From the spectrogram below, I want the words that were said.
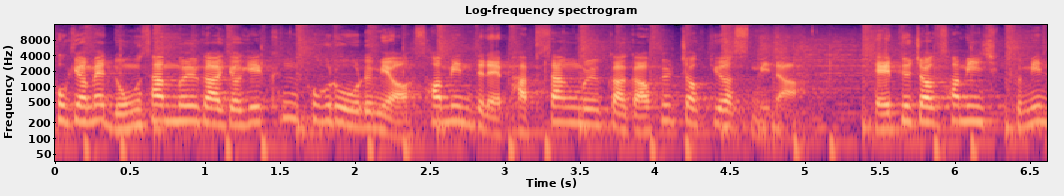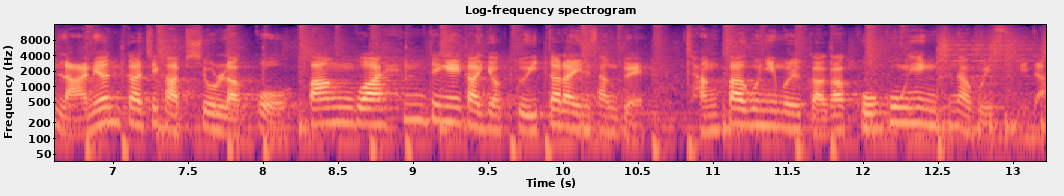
폭염에 농산물 가격이 큰 폭으로 오르며 서민들의 밥상 물가가 훌쩍 뛰었습니다. 대표적 서민 식품인 라면까지 값이 올랐고 빵과 햄 등의 가격도 잇따라 인상돼 장바구니 물가가 고공행진하고 있습니다.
